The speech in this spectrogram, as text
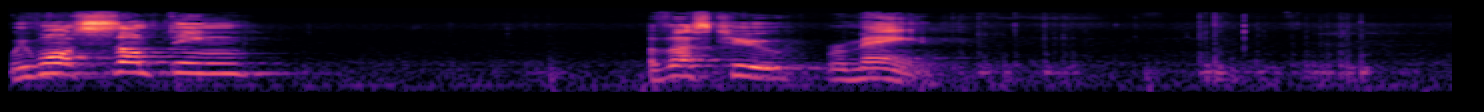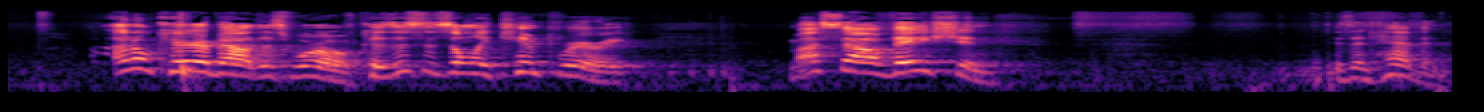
We want something of us to remain. I don't care about this world because this is only temporary. My salvation is in heaven.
